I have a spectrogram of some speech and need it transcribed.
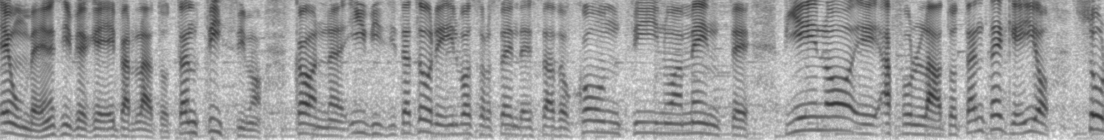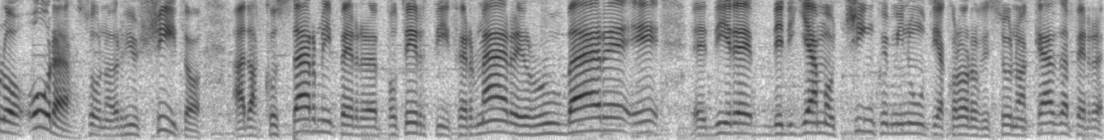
È un bene, sì, perché hai parlato tantissimo con i visitatori, il vostro stand è stato continuamente pieno e affollato, tant'è che io solo ora sono riuscito ad accostarmi per poterti fermare, rubare e eh, dire dedichiamo 5 minuti a coloro che sono a casa per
